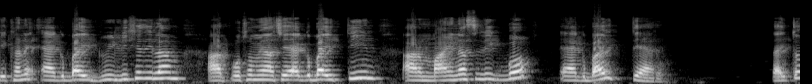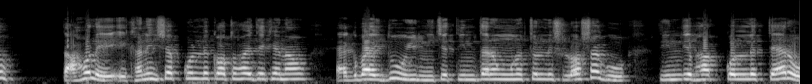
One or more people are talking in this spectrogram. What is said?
এখানে এক বাই দুই লিখে দিলাম, আর প্রথমে আছে এক বাই তিন, আর মাইনাস লিখব এক বাই তেরো। তাই তো? তাহলে এখানে হিসাব করলে কত হয়? দেখে নাও। এক বাই দুই, নিচে তিন তেরো, উনচল্লিশ লসাগু, তিন দিয়ে ভাগ করলে তেরো,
